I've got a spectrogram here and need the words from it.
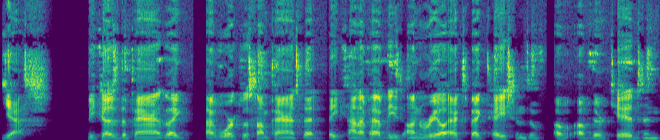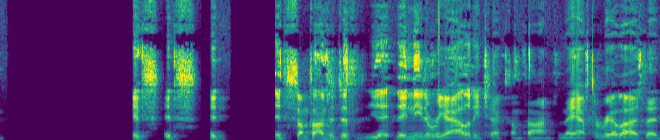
yes, because the parent like I've worked with some parents that they kind of have these unreal expectations of, of, of their kids and it's it's it it's sometimes it just they need a reality check sometimes and they have to realize that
